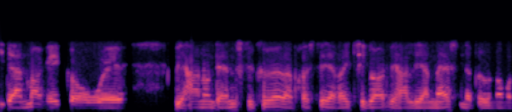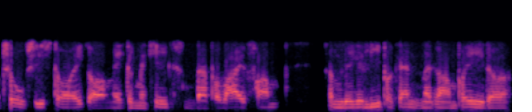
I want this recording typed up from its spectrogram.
i Danmark, ikke? Og øh, vi har nogle danske kører, der præsterer rigtig godt. Vi har Leon Madsen, der blev nummer to sidste år, ikke? Og Mikkel Mikkelsen, der er på vej frem som ligger lige på kanten af Grand Prix. Og,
